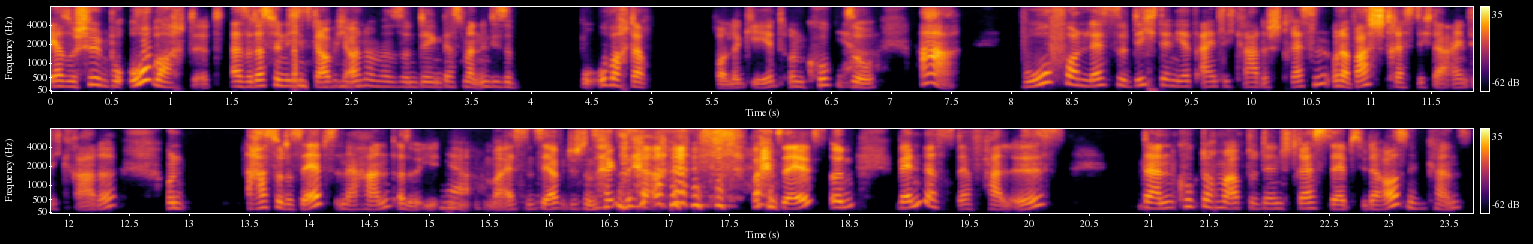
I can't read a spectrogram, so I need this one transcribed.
ja, so schön beobachtet. Also das finde ich jetzt, glaube ich, auch mhm. nochmal so ein Ding, dass man in diese Beobachterrolle geht und guckt ja. so, ah, wovon lässt du dich denn jetzt eigentlich gerade stressen? Oder was stresst dich da eigentlich gerade? Und hast du das selbst in der Hand? Also ja. meistens ja, wie du schon sagst, ja, beim Selbst. Und wenn das der Fall ist, dann guck doch mal, ob du den Stress selbst wieder rausnehmen kannst.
